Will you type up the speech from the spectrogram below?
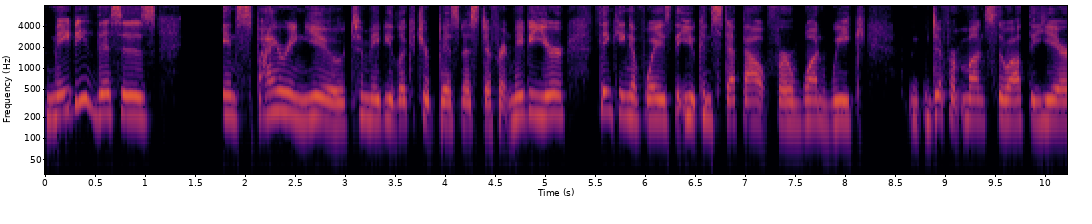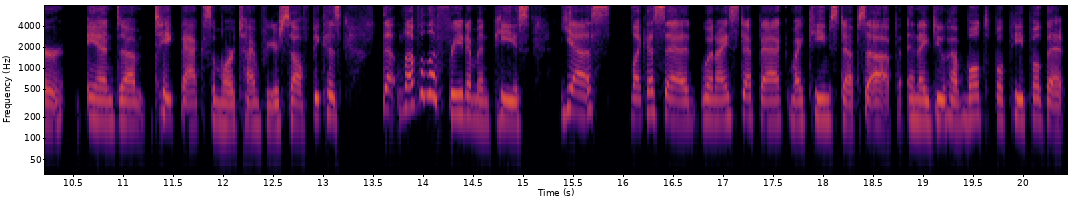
maybe this is inspiring you to maybe look at your business different. Maybe you're thinking of ways that you can step out for one week different months throughout the year and um, take back some more time for yourself because that level of freedom and peace yes like I said, when I step back, my team steps up, and I do have multiple people that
